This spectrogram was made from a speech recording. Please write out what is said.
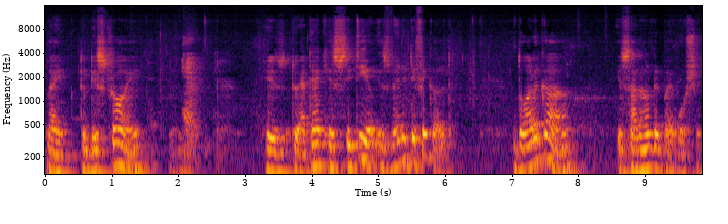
Like to destroy his, to attack his city is very difficult. Dwarka is surrounded by ocean.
